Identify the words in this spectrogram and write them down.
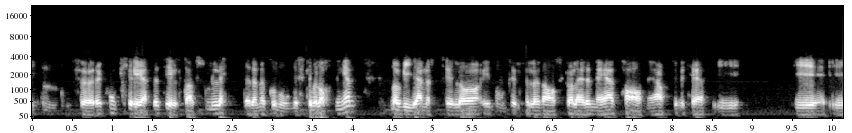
gjennomføre konkrete tiltak som letter den økonomiske belastningen når vi er nødt til å i noen tilfeller da skalere ned, ta ned aktivitet i, i, i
